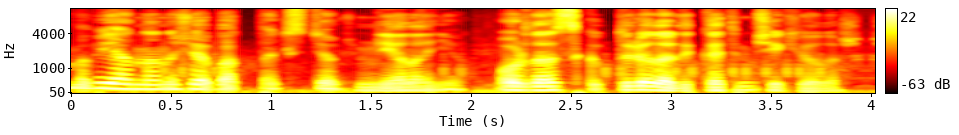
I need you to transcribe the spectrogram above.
Ama bir yandan da şöyle bakmak istiyorum şimdi yalan yok. Oradan sıkıp duruyorlar dikkatimi çekiyorlar.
